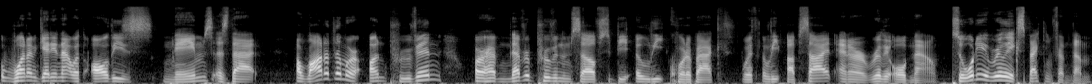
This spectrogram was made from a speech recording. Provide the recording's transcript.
What I'm getting at with all these names is that a lot of them are unproven or have never proven themselves to be elite quarterbacks with elite upside and are really old now. So what are you really expecting from them?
